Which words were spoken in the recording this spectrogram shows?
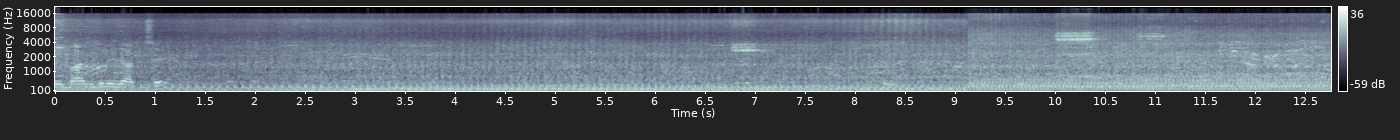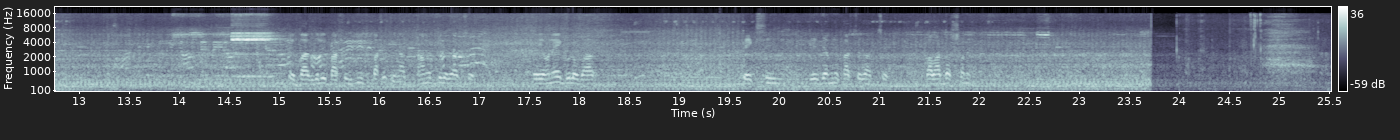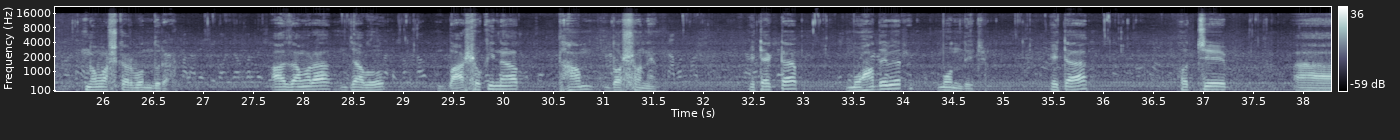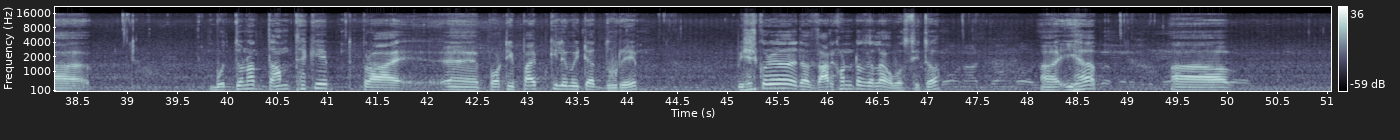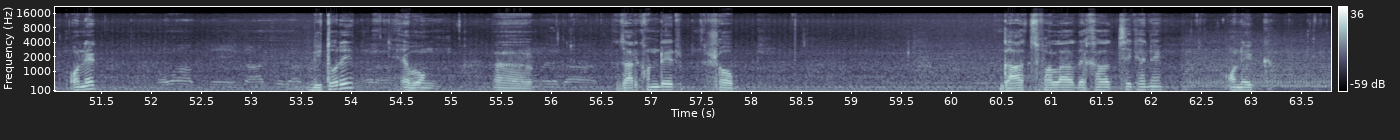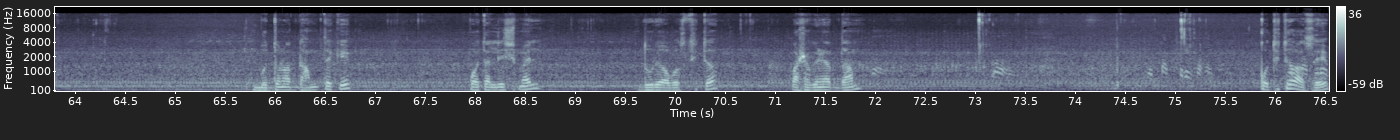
এই বাসগুলি যাচ্ছে। অনেকগুলো বাস ট্যাক্সি যে যেমনি পাশে দর্শনে নমস্কার বন্ধুরা। আজ আমরা যাব বাসকীনাথ ধাম দর্শনে। এটা একটা মহাদেবের মন্দির। এটা হচ্ছে বৈদ্যনাথ ধাম থেকে প্রায় ফর্টি ফাইভ কিলোমিটার দূরে। বিশেষ করে এটা ঝাড়খণ্ড জেলায় অবস্থিত। ইহা অনেক ভিতরে এবং ঝাড়খণ্ডের সব গাছপালা দেখা যাচ্ছে এখানে। অনেক বুদ্ধনাথ ধাম থেকে পঁয়তাল্লিশ মাইল দূরে অবস্থিত বাসকীনাথ ধাম। কথিত আছে,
